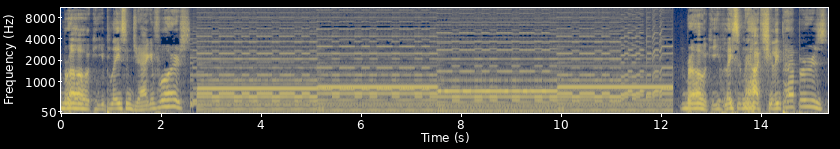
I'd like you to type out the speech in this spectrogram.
Bro, can you play some DragonForce? Bro, can you play some hot chili peppers?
